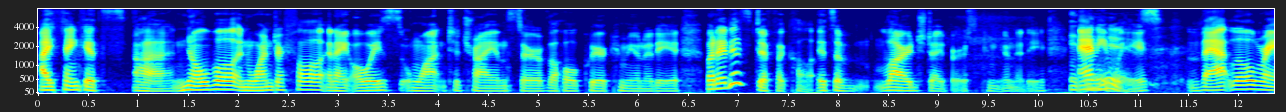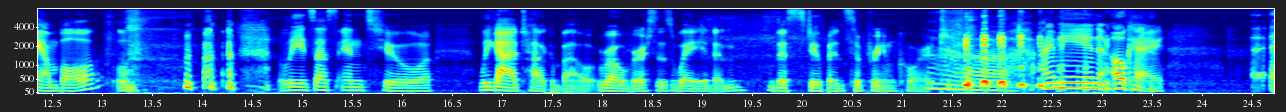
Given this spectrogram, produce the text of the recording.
I think it's uh, noble and wonderful, and I always want to try and serve the whole queer community. But it is difficult. It's a large, diverse community. It anyway, is. that little ramble leads us into we gotta talk about Roe versus Wade and this stupid Supreme Court. I mean, okay.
